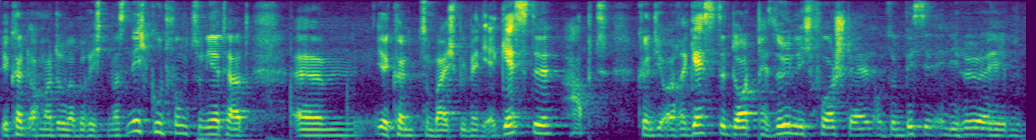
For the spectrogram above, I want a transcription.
Ihr könnt auch mal darüber berichten, was nicht gut funktioniert hat. Ähm, ihr könnt zum Beispiel, wenn ihr Gäste habt, könnt ihr eure Gäste dort persönlich vorstellen und so ein bisschen in die Höhe heben.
